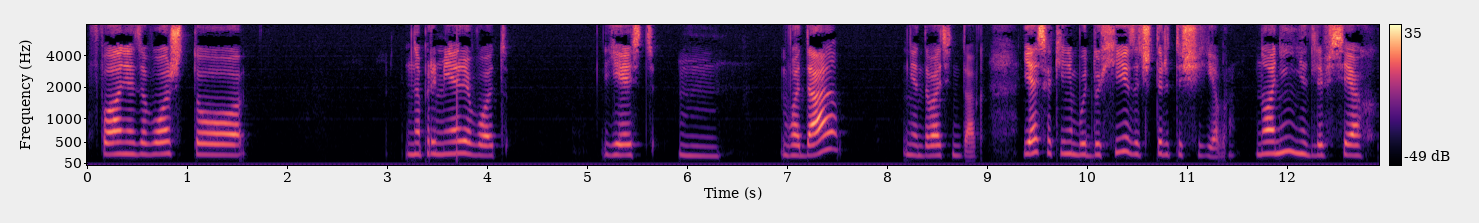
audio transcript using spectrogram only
В плане того, что на примере вот есть вода, нет, давайте не так. Есть какие-нибудь духи за 4000 евро, но они не для всех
